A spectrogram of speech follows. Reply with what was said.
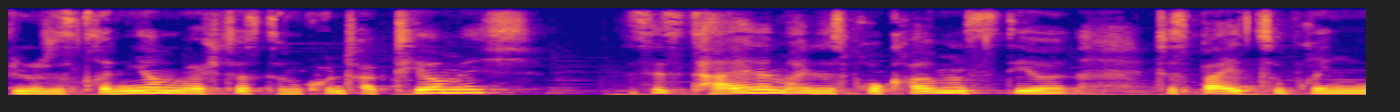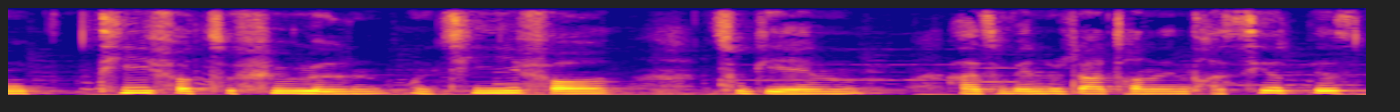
Wenn du das trainieren möchtest, dann kontaktiere mich. Es ist Teil meines Programms, dir das beizubringen, tiefer zu fühlen und tiefer zu gehen. Also wenn du daran interessiert bist,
